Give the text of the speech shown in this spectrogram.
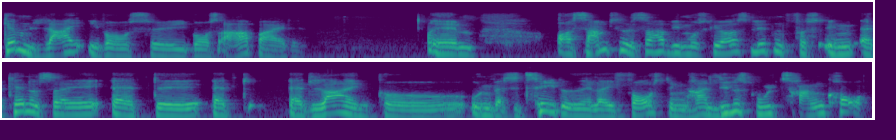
gennem leg i vores, øh, i vores arbejde. Øh, og samtidig så har vi måske også lidt en, for, en erkendelse af, at, øh, at, at lejen på universitetet eller i forskningen har en lille smule trangkår.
